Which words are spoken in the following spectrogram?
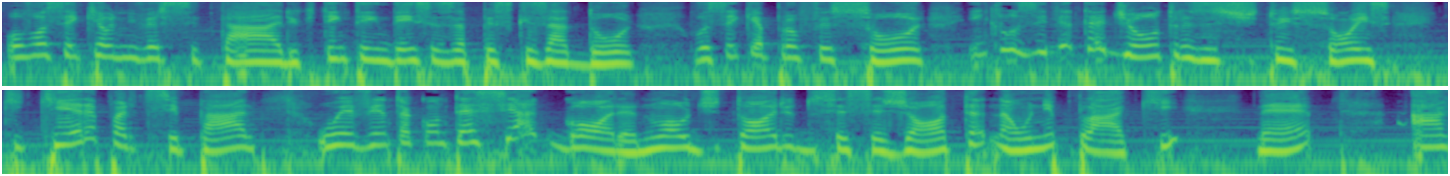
ou você que é universitário, que tem tendências a pesquisador, você que é professor, inclusive até de outras instituições que queira participar, o evento acontece agora no auditório do CCJ, na Uniplac, né? A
